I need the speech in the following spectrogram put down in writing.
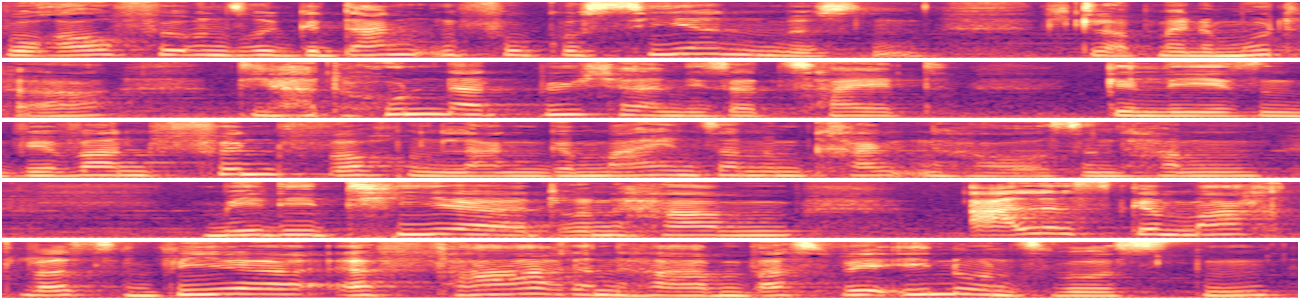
worauf wir unsere Gedanken fokussieren müssen. Ich glaube, meine Mutter, die hat 100 Bücher in dieser Zeit gelesen. Wir waren fünf Wochen lang gemeinsam im Krankenhaus und haben meditiert und haben alles gemacht, was wir erfahren haben, was wir in uns wussten.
